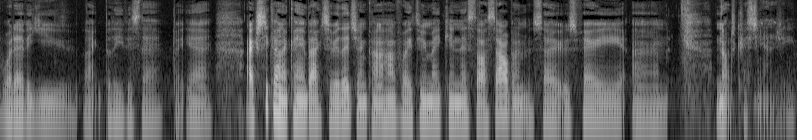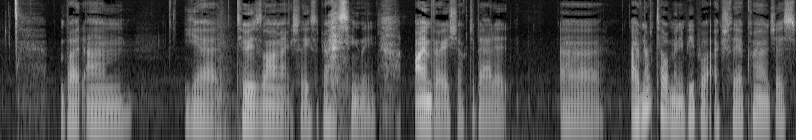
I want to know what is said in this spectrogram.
whatever you like believe is there. But yeah, I actually kind of came back to religion kind of halfway through making this last album, so it was very um, not Christianity, but um, yeah, to Islam actually. Surprisingly, I'm very shocked about it. Uh, I've not told many people actually. I kind of just,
